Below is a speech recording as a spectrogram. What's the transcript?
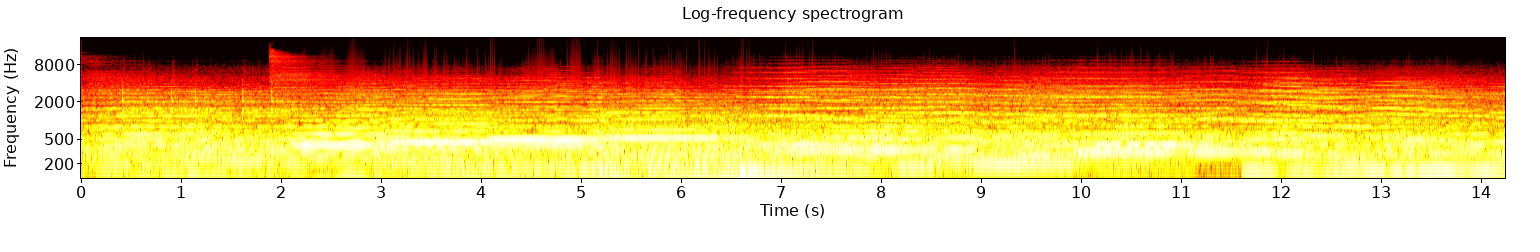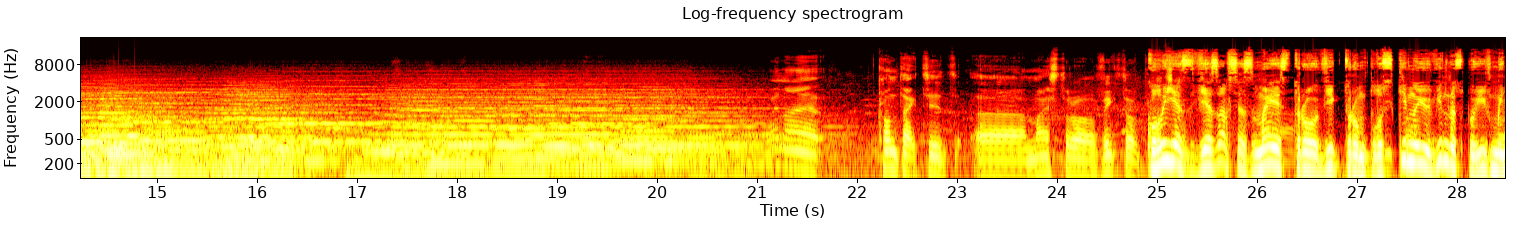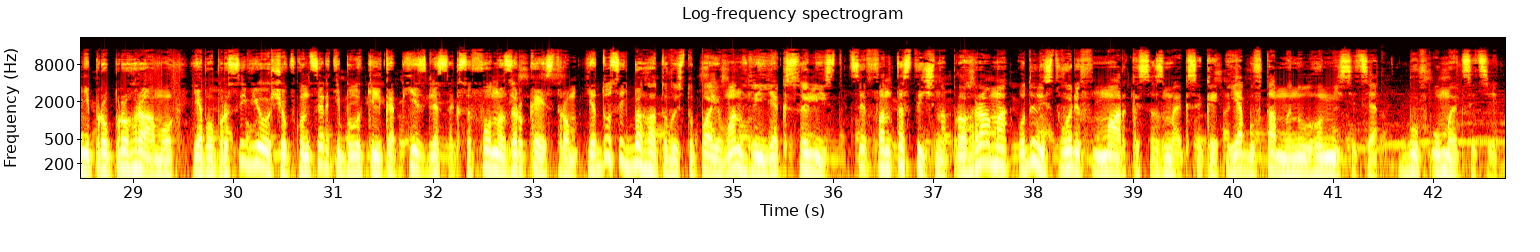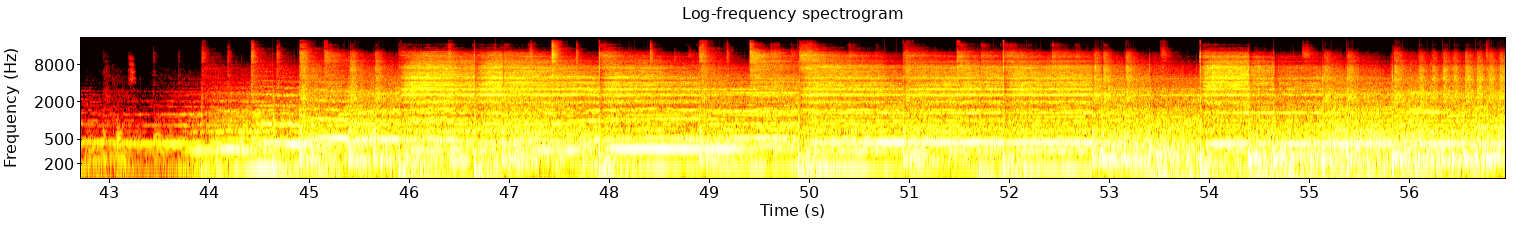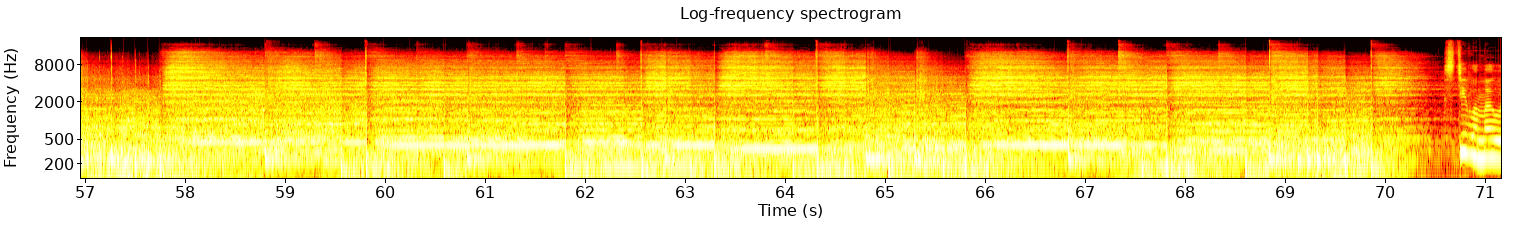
Коли я зв'язався з маестро Віктором Плоскіною, він розповів мені про програму. Я попросив його, щоб в концерті було кілька п'єс для саксофона з оркестром. Я досить багато виступаю в Англії як соліст. Це фантастична програма. Один із творів Маркеса з Мексики. Я був там минулого місяця. Був у Мексиці.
